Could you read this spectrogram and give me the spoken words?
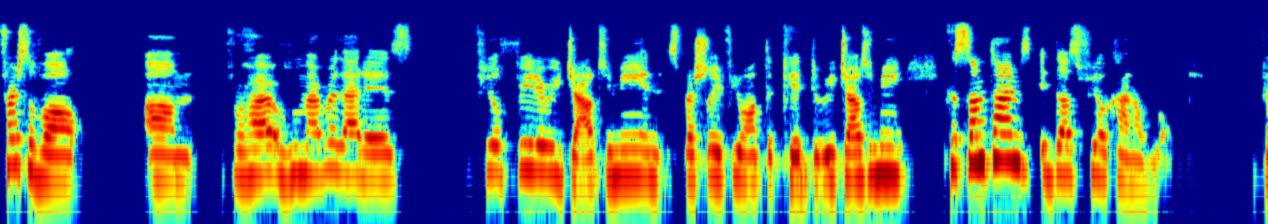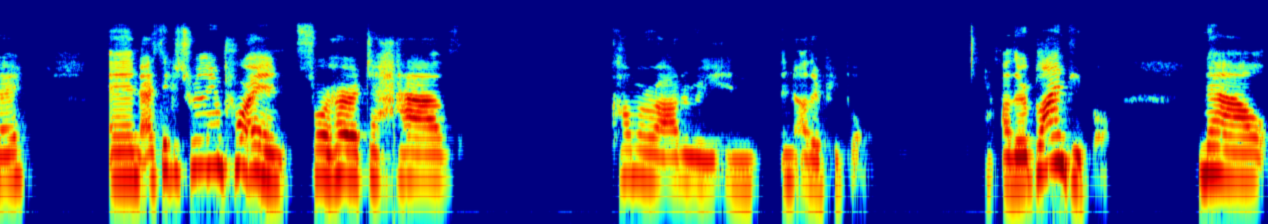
first of all, um, for her, whomever that is, feel free to reach out to me, and especially if you want the kid to reach out to me, because sometimes it does feel kind of lonely. Okay, and I think it's really important for her to have camaraderie in in other people, other blind people. Now,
